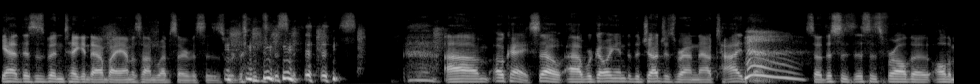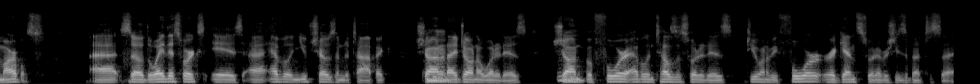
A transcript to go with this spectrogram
yeah, this has been taken down by Amazon Web Services. This um, okay, so uh, we're going into the judges round now, tied. Then. So this is this is for all the all the marbles. Uh, so the way this works is uh, Evelyn, you've chosen a topic. Sean and I don't know what it is. Sean, before Evelyn tells us what it is, do you want to be for or against whatever she's about to say?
